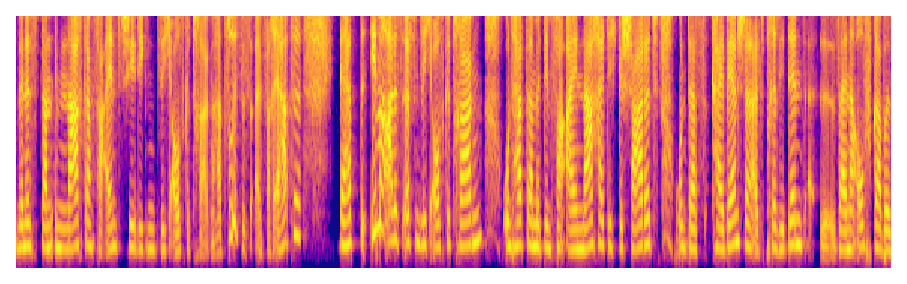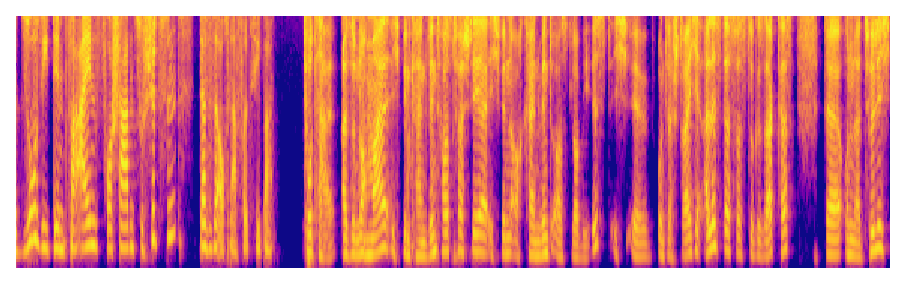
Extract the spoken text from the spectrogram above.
wenn es dann im Nachgang vereinsschädigend sich ausgetragen hat. So ist es einfach. Er hatte, er hat immer alles öffentlich ausgetragen und hat damit dem Verein nachhaltig geschadet. Und dass Kai Bernstein als Präsident äh, seine Aufgabe so sieht, dem Verein vor Schaden zu schützen, das ist auch nachvollziehbar. Total. Also nochmal, ich bin kein Windhorst-Versteher, ich bin auch kein Windhorst-Lobbyist. Ich äh, unterstreiche alles das, was du gesagt hast. Äh, und natürlich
